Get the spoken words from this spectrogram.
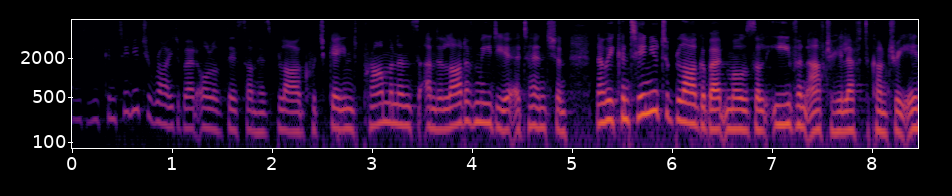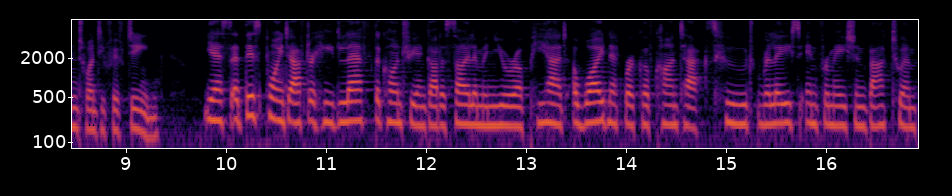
And he continued to write about all of this on his blog, which gained prominence and a lot of media attention. Now, he continued to blog about Mosul even after he left the country in 2015. Yes, at this point, after he'd left the country and got asylum in Europe, he had a wide network of contacts who'd relate information back to him.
